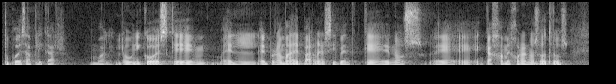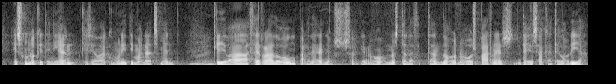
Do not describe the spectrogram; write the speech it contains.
Tú puedes aplicar. ¿vale? Lo único es que el, el programa de partnership que nos eh, encaja mejor a nosotros es uno que tenían que se llama Community Management, que lleva cerrado un par de años. O sea que no, no están aceptando nuevos partners de esa categoría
